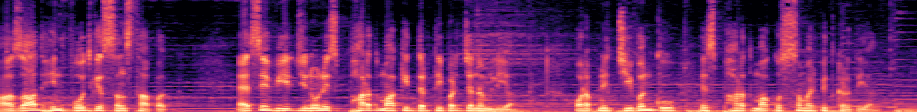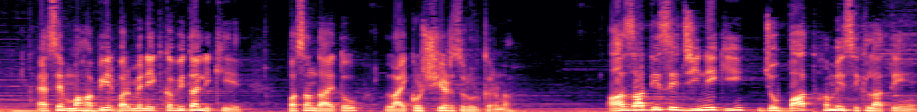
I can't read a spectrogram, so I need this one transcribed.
आज़ाद हिंद फौज के संस्थापक ऐसे वीर जिन्होंने इस भारत माँ की धरती पर जन्म लिया और अपने जीवन को इस भारत माँ को समर्पित कर दिया। ऐसे महावीर पर मैंने एक कविता लिखी है। पसंद आए तो लाइक और शेयर ज़रूर करना। आज़ादी से जीने की जो बात हमें सिखलाते हैं।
